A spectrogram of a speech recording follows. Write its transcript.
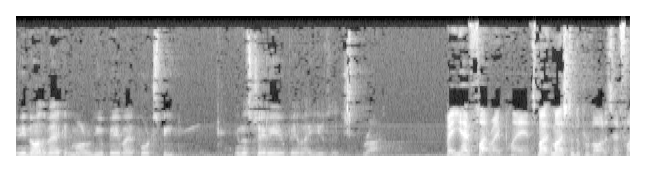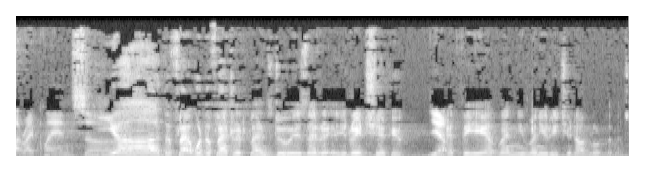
In the North American model, you pay by port speed. In Australia, you pay by usage. right. But you have flat rate plans. Mo- most of the providers have flat rate plans. Uh, Yeah, the flat, what the flat rate plans do is they rate shape you Yeah. at the uh, when you when you reach your download limit.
